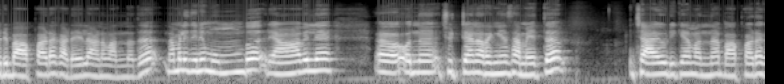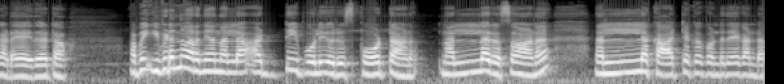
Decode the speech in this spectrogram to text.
ഒരു ബാപ്പാടെ കടയിലാണ് വന്നത്. നമ്മൾ ഇതിന് മുമ്പ് രാവിലെ ഒന്ന് ചുറ്റാൻ ഇറങ്ങിയ സമയത്ത് ചായ കുടിക്കാൻ വന്ന ബാപ്പാടെ കടയായത് കേട്ടോ. അപ്പോൾ ഇവിടെ നിന്ന് പറഞ്ഞാൽ നല്ല അടിപൊളി ഒരു സ്പോട്ടാണ്. നല്ല രസമാണ്. നല്ല കാറ്റൊക്കെ കൊണ്ടുതേ കണ്ടോ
